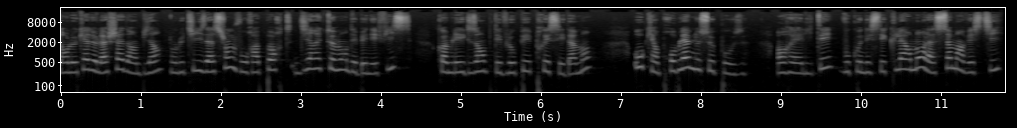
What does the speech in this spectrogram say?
Dans le cas de l'achat d'un bien dont l'utilisation vous rapporte directement des bénéfices, comme l'exemple développé précédemment, aucun problème ne se pose. En réalité, vous connaissez clairement la somme investie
